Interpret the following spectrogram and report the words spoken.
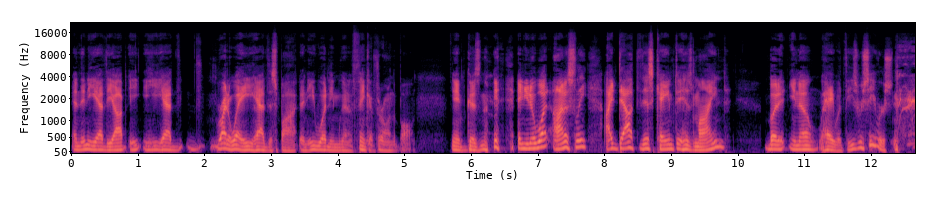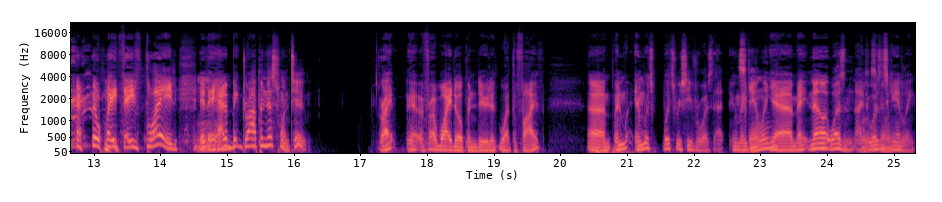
and then he had the op. He, he had right away he had the spot, and he wasn't even going to think of throwing the ball. Yeah, because and you know what? Honestly, I doubt this came to his mind. But it, you know, hey, with these receivers, the way they've played, and they had a big drop in this one too, right? Yeah, a wide open dude at what the five, um, and and which which receiver was that? Who made Scanling? Yeah, ma- no, it wasn't. Was it it wasn't Scanling? Scandling.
